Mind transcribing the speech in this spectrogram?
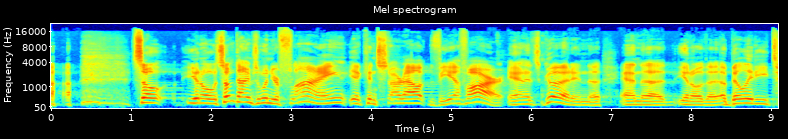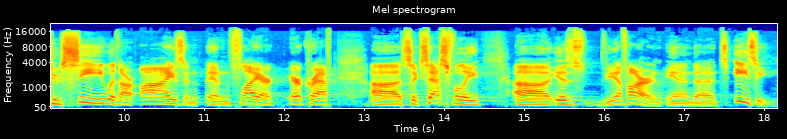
so, you know, sometimes when you're flying, it can start out VFR and it's good. And the, and the, you know, the ability to see with our eyes and, and fly our aircraft uh, successfully uh, is VFR. And, and uh, it's easy.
